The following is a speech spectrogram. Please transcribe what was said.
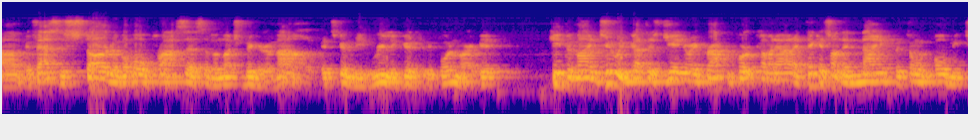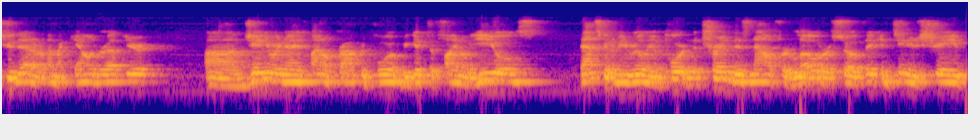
Um, if that's the start of a whole process of a much bigger amount, it's going to be really good for the corn market keep in mind too, we've got this January crop report coming out. I think it's on the 9th, but don't hold me to that. I don't have my calendar up here. Um, January 9th, final crop report. We get the final yields. That's going to be really important. The trend is now for lower. So if they continue to shave,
